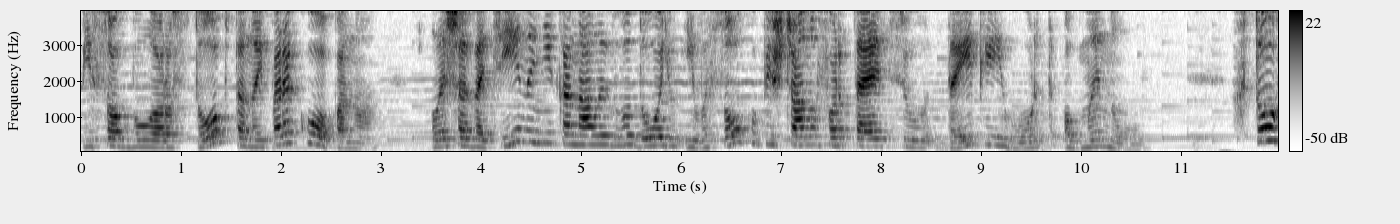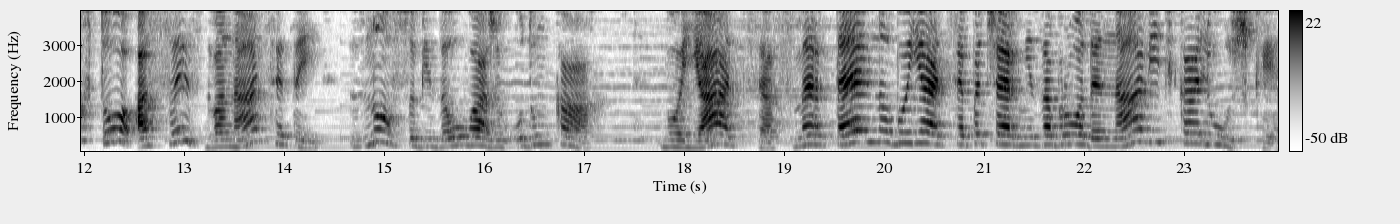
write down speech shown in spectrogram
Пісок було розтоптано і перекопано, лише затінені канали з водою і високу піщану фортецю дикий гурт обминув. Хто, хто, Асис дванадцятий знов собі зауважив у думках. Бояться, смертельно бояться печерні заброди навіть калюшки.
